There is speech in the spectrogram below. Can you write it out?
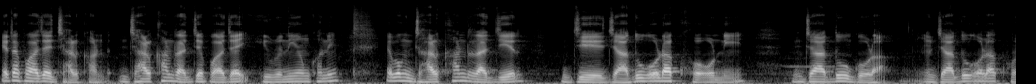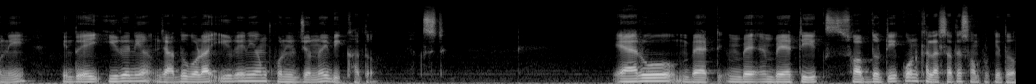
এটা পাওয়া যায় ঝাড়খণ্ড। ঝাড়খণ্ড রাজ্যে পাওয়া যায় ইউরেনিয়াম খনি এবং ঝাড়খণ্ড রাজ্যের যে জাদুগোড়া খনি, জাদুগোড়া জাদুগোড়া খনি কিন্তু এই ইউরেনিয়াম, জাদুগোড়া ইউরেনিয়াম খনির জন্যই বিখ্যাত। নেক্সট অ্যারোব্যাটিক্স শব্দটি কোন খেলার সাথে সম্পর্কিত?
